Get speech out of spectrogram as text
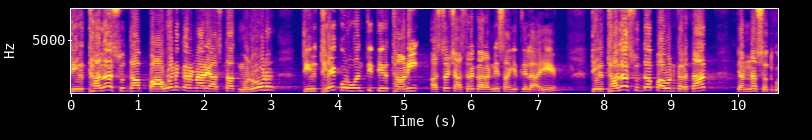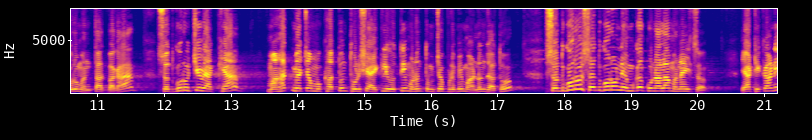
तीर्थाला सुद्धा पावन करणारे असतात म्हणून तीर्थे कुरवंती तीर्थाणी असं शास्त्रकारांनी सांगितलेलं आहे. तीर्थाला सुद्धा पावन करतात त्यांना सद्गुरू म्हणतात. बघा सद्गुरूची व्याख्या महात्म्याच्या मुखातून थोडीशी ऐकली होती म्हणून तुमच्यापुढे मी मांडून जातो. सद्गुरू सद्गुरू नेमकं कुणाला म्हणायचं? या ठिकाणी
